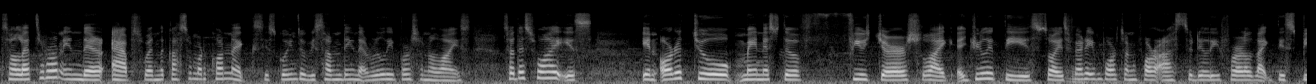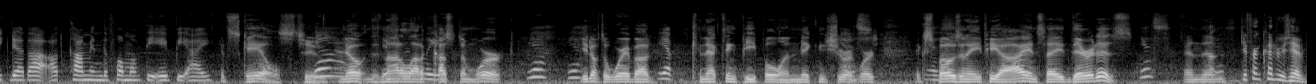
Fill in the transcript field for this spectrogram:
So later on in their apps, when the customer connects, it's going to be something that really personalized. So that's why it's in order to manage the futures like agility. So it's very important for us to deliver like this big data outcome in the form of the API. It scales too. Yeah, no, there's not a lot of custom work. Yeah, yeah. You don't have to worry about Yep. connecting people and making sure it works. Expose an API and say, there it is. yes. And then Different countries have,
